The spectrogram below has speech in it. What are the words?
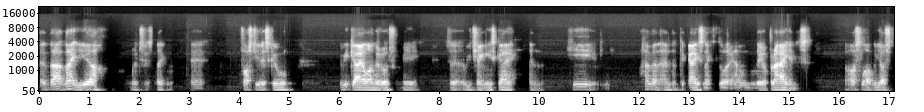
That that year, which is like uh, first year at school, a wee guy along the road from me a, a wee Chinese guy, and he, him and, and the guys next door to him, the O'Briens, us lot, we just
